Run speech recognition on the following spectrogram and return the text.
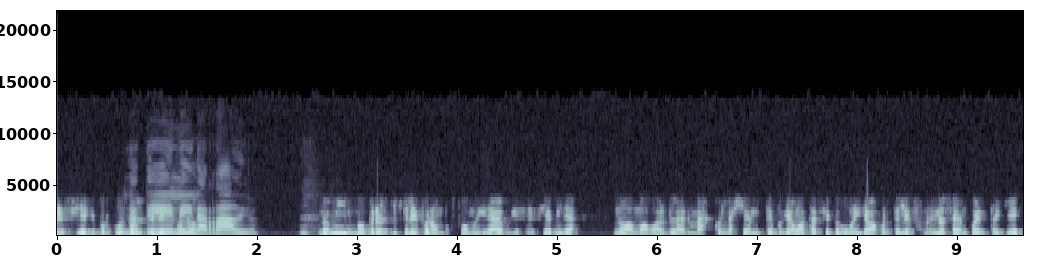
Se decía que por culpa del teléfono... La tele y la radio. Lo mismo, pero el teléfono fue muy grave porque se decía, mira, no vamos a hablar más con la gente porque vamos a estar siempre comunicados por teléfono. Y no se dan cuenta que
